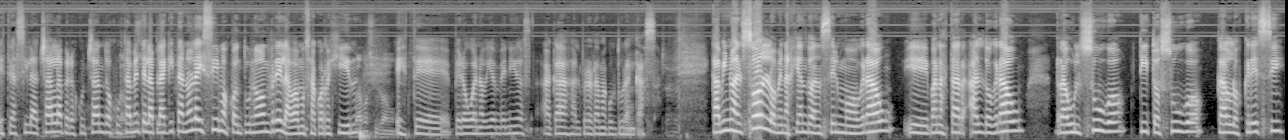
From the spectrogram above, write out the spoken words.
este, así la charla, pero escuchando justamente la plaquita, no la hicimos con tu nombre, la vamos a corregir. Vamos y vamos. Este, pero bueno, bienvenidos acá al programa Cultura en Casa. Camino al Sol, homenajeando a Anselmo Grau, van a estar Aldo Grau, Raúl Sugo, Tito Sugo, Carlos Cresci,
